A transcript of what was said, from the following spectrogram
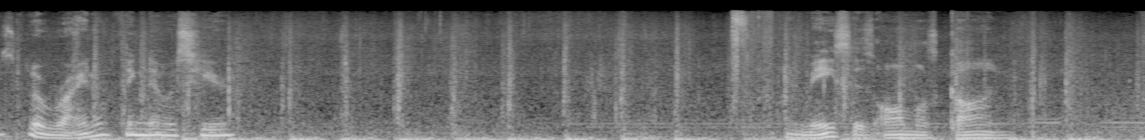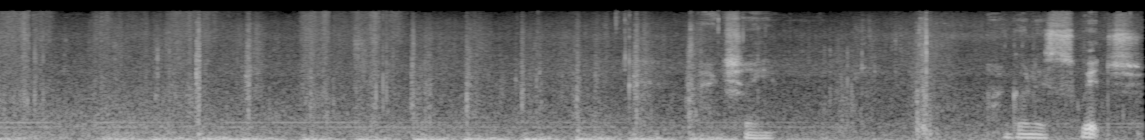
Was it a rhino thing that was here? mace is almost gone. Actually. I'm going to switch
